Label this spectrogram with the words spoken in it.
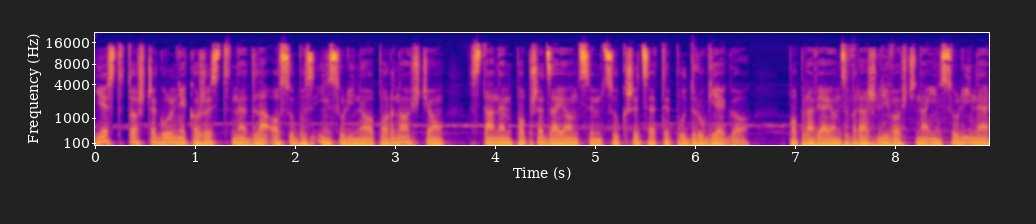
Jest to szczególnie korzystne dla osób z insulinoopornością, stanem poprzedzającym cukrzycę typu drugiego. Poprawiając wrażliwość na insulinę,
